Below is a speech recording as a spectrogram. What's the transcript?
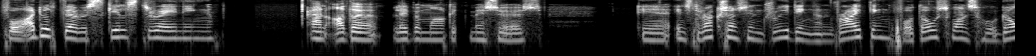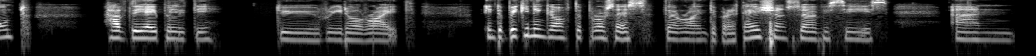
for adult, there is skills training and other labor market measures. Uh, instructions in reading and writing for those ones who don't have the ability to read or write. In the beginning of the process, there are interpretation services and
